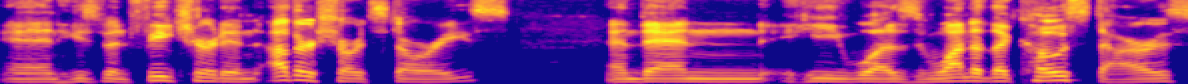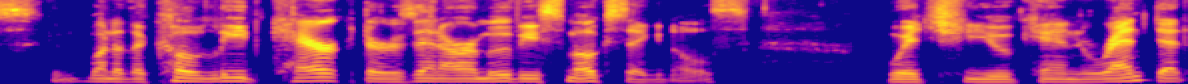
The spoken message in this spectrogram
And he's been featured in other short stories. And then he was one of the co stars, one of the co lead characters in our movie Smoke Signals which you can rent at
